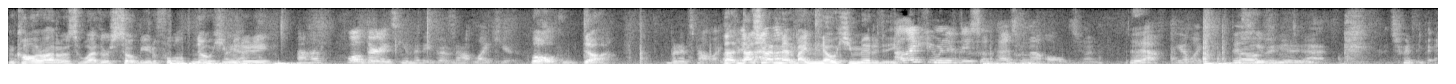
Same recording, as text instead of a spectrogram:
And Colorado's weather is so beautiful, no humidity. Uh huh. Well, there is humidity, but not like here. Well, duh. But it's not like That, here. that's what I meant by no humidity. I like humidity sometimes, but not all the time. Yeah. Yeah, like this No humidity is humidity. bad. It's really bad.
